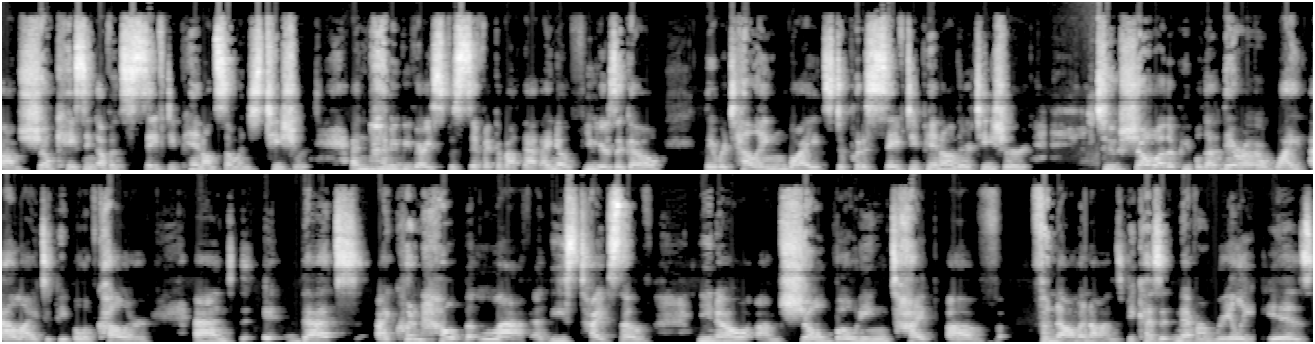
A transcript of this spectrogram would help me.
um, showcasing of a safety pin on someone's t-shirt. And let me be very specific about that. I know a few years ago they were telling whites to put a safety pin on their t-shirt to show other people that they're a white ally to people of color. And it, that's i couldn't help but laugh at these types of you know um, showboating type of phenomenons because it never really is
